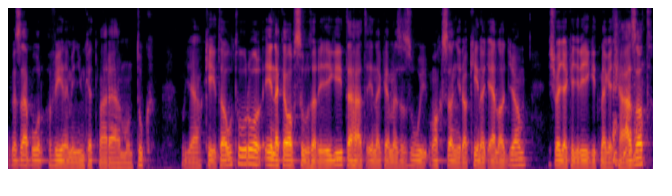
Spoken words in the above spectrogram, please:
igazából a véleményünket már elmondtuk ugye a két autóról. Én nekem abszolút a régi, tehát én nekem ez az új max annyira kéne, hogy eladjam, és vegyek egy régit, meg egy házat.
